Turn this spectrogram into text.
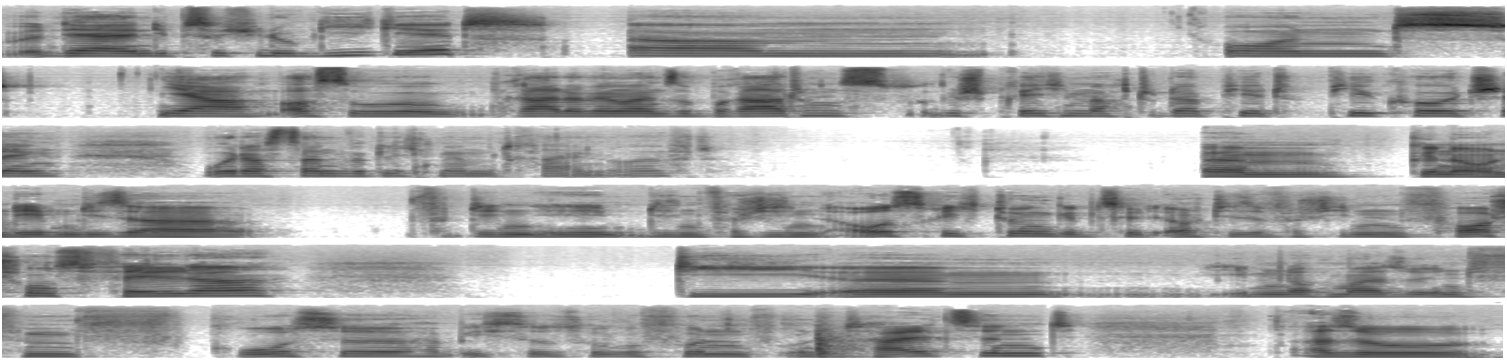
der in die Psychologie geht. Ähm, und ja, auch so, gerade wenn man so Beratungsgespräche macht oder Peer-to-Peer-Coaching, wo das dann wirklich mehr mit reinläuft. Ähm, genau, neben dieser, den, diesen verschiedenen Ausrichtungen gibt es halt auch diese verschiedenen Forschungsfelder, die ähm, eben nochmal so in fünf große, habe ich so, so gefunden, unterteilt sind. Also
